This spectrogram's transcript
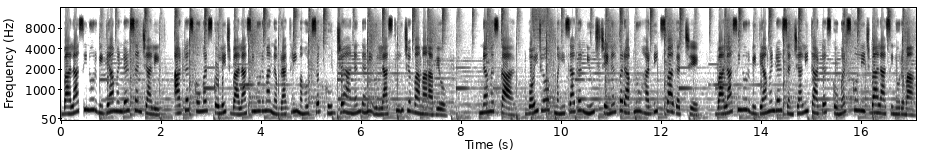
બાલાસિનોર વિદ્યામંડળ સંચાલિત આર્ટસ કોમર્સ કોલેજ બાલાસિનોરમાં નવરાત્રી મહોત્સવ ખૂબ જ આનંદ અને ઉલ્લાસથી ઉજવવામાં આવ્યો. નમસ્કાર voice of Mahisagar news channel પર આપનું હાર્દિક સ્વાગત છે. બાલાસિનોર વિદ્યામંડળ સંચાલિત આર્ટસ કોમર્સ કોલેજ બાલાસિનોરમાં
